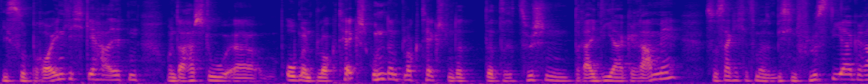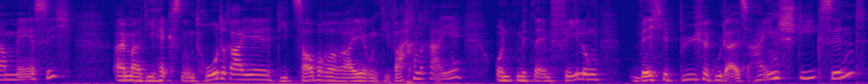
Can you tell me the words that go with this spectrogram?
die ist so bräunlich gehalten und da hast du äh, oben einen Block Text, unten einen Block Text und da, dazwischen drei Diagramme, so sage ich jetzt mal so ein bisschen Flussdiagrammmäßig. Einmal die Hexen- und Todreihe, die Zaubererreihe und die Wachenreihe und mit einer Empfehlung, welche Bücher gut als Einstieg sind,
